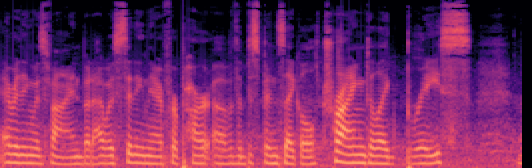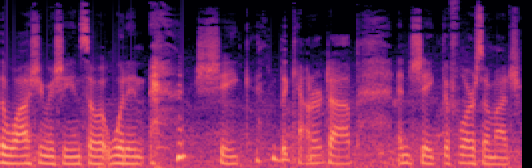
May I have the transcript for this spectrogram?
everything was fine, but I was sitting there for part of the spin cycle trying to like brace the washing machine so it wouldn't shake the countertop and shake the floor so much.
